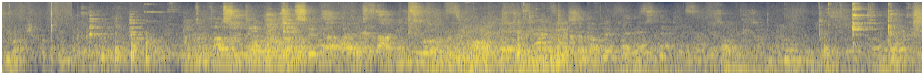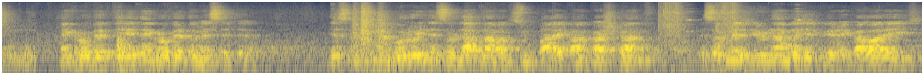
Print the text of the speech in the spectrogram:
է աշխատում Մենք Ռոբերտի հետ ենք, Ռոբերտը մեզ հետ է։ Ես խնդրում եմ բոլորին այսօր լավ դրամատություն պահեք, անկաշկանդ։ Այսօր մեր հյուրնամը երկրի ղեկավարը իր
